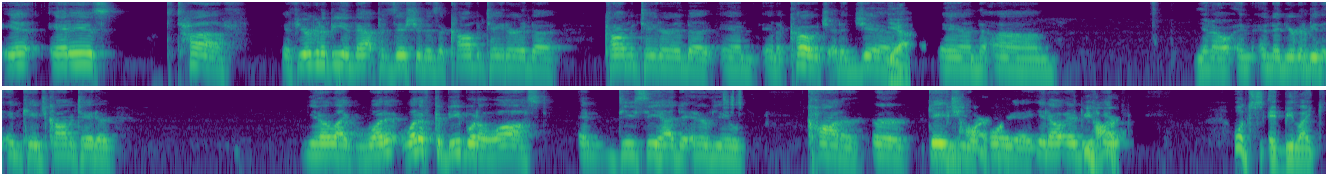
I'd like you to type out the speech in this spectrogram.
it, it is tough if you're going to be in that position as a commentator and a commentator and a, and, and a coach at a gym. yeah, And, um, you know, and, and then you're going to be the in cage commentator. You know, like what if, what if Khabib would have lost and DC had to interview Conor or Gaethje or hard. Poirier? You know, it'd be be hard. Well, it's, it'd be like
